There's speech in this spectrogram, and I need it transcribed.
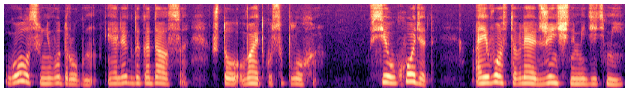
Голос у него дрогнул, и Олег догадался, что Вайткусу плохо. Все уходят, а его оставляют женщинами и детьми.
